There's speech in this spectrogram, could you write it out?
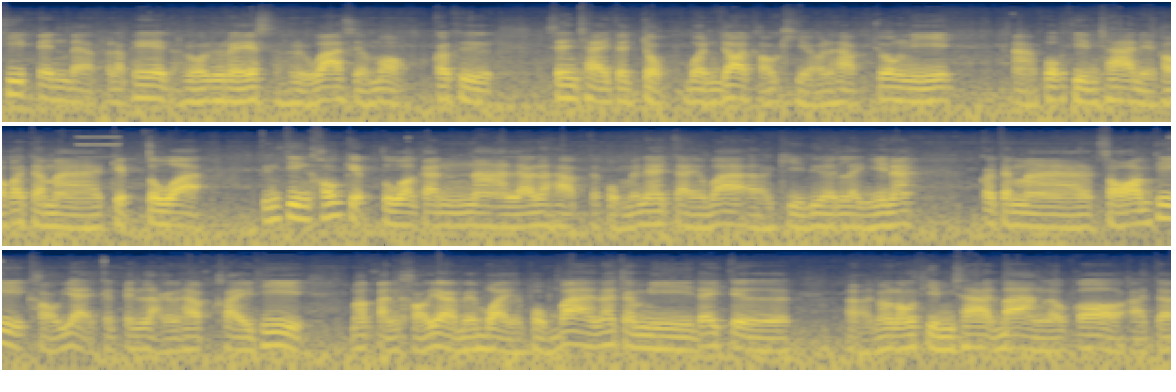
ที่เป็นแบบประเภทโรถเรสหรือว่าเสือหมอกก็คือเส้นชัยจะจบบนยอดเขาเขียวนะครับ ช่วงนี้ พวกทีมชาติเนี่ยเขาก็จะมาเก็บตัว จริงๆเขาเก็บตัวกันนานแล้วนะครับ แต่ผมไม่แน่ใจว่ากี่เดือนอะไรอย่างนี้นะก็จะมาซ้อมที่เขาใหญ่กันเป็นหลักนะครับ ใครที่มาปั่นเขาใหญ่บ่อยๆ ผมว่าน่าจะมีได้เจอน้องๆทีมชาติบ้าง แล้วก็อาจจะ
